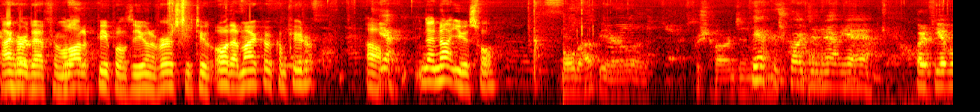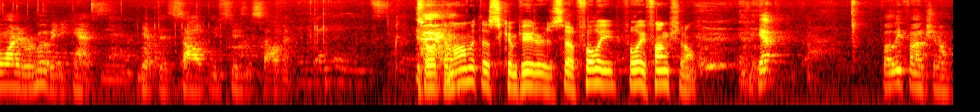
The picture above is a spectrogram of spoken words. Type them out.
I heard that from a lot of people at the university too. Oh, that microcomputer? Oh, Yeah. they're not useful. Fold up, you're able to push cards in Yeah, push cards in and out. Yeah, yeah. But if you ever wanted to remove it, you can't. You have to solve, you just use the solvent. So at the moment, this computer is uh, fully, fully functional. Yep. Fully functional.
